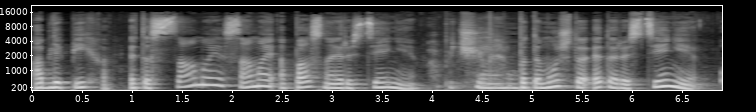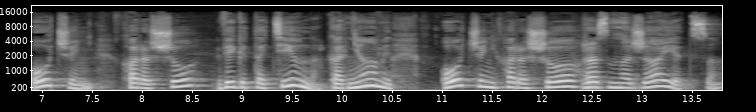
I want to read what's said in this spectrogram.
облепиха. Это самое-самое опасное растение. А почему? Потому что это растение очень хорошо вегетативно, корнями, очень хорошо размножается.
